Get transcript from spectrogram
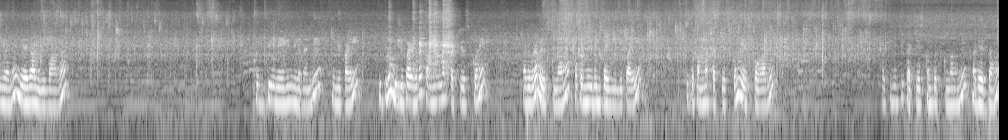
ఇవన్నీ వేగాలి ఇవి బాగా. కొద్దిగా వేగింది కదండి ఉల్లిపాయ. ఇప్పుడు ఉల్లిపాయ కూడా సన్నగా కట్ చేసుకొని అది కూడా వేసుకున్నాము ఒక మీడియం సైజ్ ఉల్లిపాయ. ఇట్లా సన్నగా కట్ చేసుకొని వేసుకోవాలి. పచ్చిమిర్చి కట్ చేసుకొని పెట్టుకున్నామండి. అది వేద్దాము.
